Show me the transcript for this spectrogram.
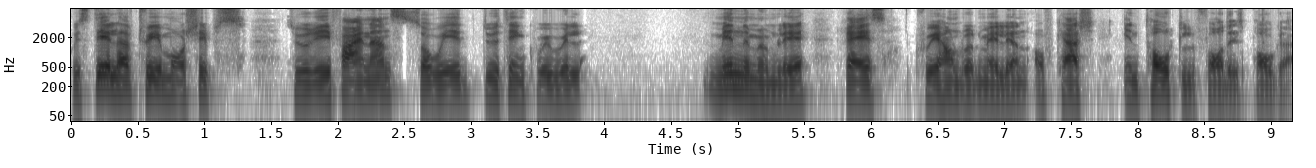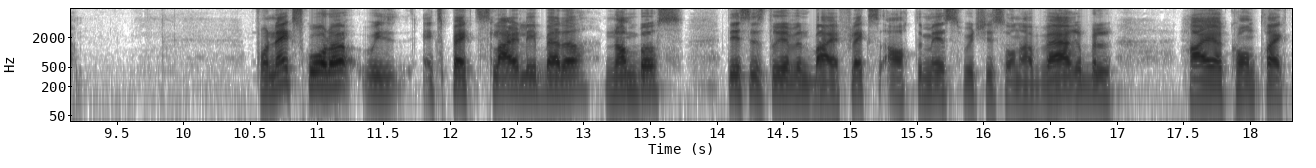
We still have three more ships to refinance, so we do think we will minimally raise 300 million of cash in total for this program. For next quarter, we expect slightly better numbers. This is driven by Flex Artemis, which is on a variable hire contract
